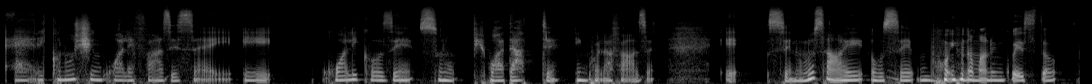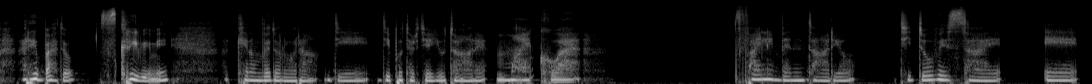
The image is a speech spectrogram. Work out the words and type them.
eh, riconosci in quale fase sei e quali cose sono più adatte in quella fase. E se non lo sai o se vuoi una mano in questo, ripeto, scrivimi che non vedo l'ora di, di poterti aiutare. Ma ecco è, fai l'inventario di dove sei e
